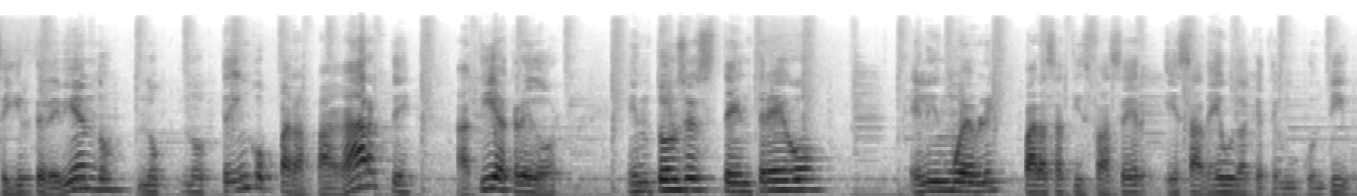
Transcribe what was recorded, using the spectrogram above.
seguirte debiendo, no, no tengo para pagarte a ti acreedor, entonces te entrego el inmueble para satisfacer esa deuda que tengo contigo.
